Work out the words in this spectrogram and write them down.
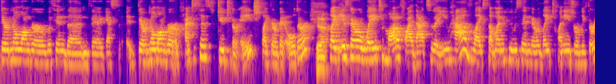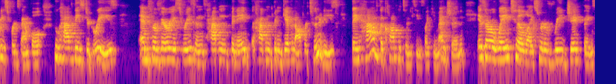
they're no longer within the, the i guess they're no longer apprentices due to their age like they're a bit older. Yeah. Like is there a way to modify that so that you have like someone who's in their late 20s early 30s for example who have these degrees and for various reasons haven't been able haven't been given opportunities they have the competencies like you mentioned. Is there a way to like sort of rejig things?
